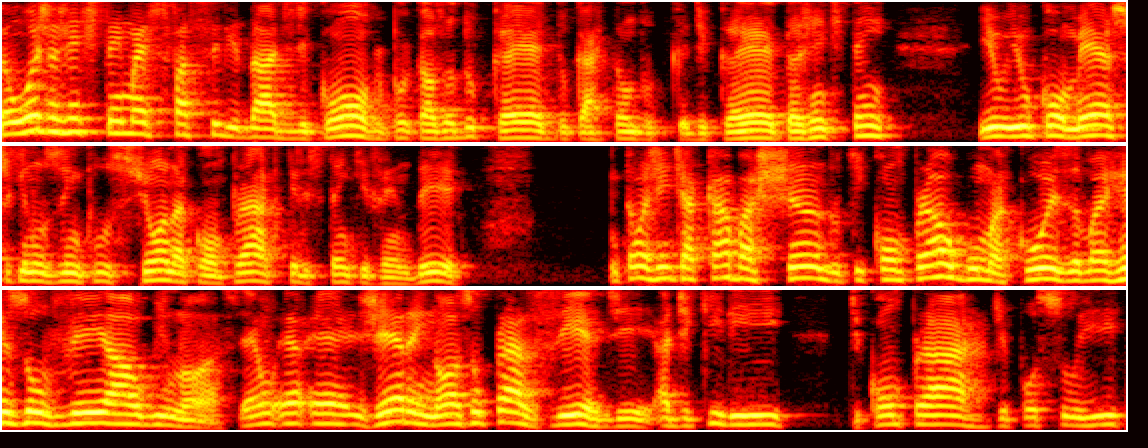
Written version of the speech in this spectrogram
Então, hoje a gente tem mais facilidade de compra por causa do crédito, do cartão de crédito, a gente tem. E, e o comércio que nos impulsiona a comprar, porque eles têm que vender. Então, a gente acaba achando que comprar alguma coisa vai resolver algo em nós. É, é, é, gera em nós um prazer de adquirir, de comprar, de possuir.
